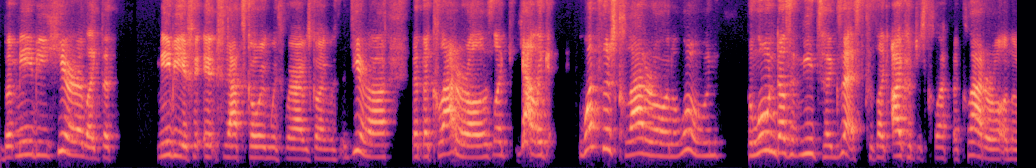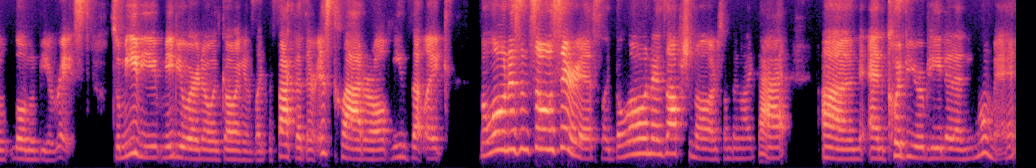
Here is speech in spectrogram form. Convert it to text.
but maybe here like the maybe if if that's going with where i was going with adira that the collateral is like yeah like once there's collateral in a loan the loan doesn't need to exist because like i could just collect the collateral and the loan would be erased so maybe maybe where Noah's going is like the fact that there is collateral means that like the loan isn't so serious, like the loan is optional or something like that, um, and could be repaid at any moment,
